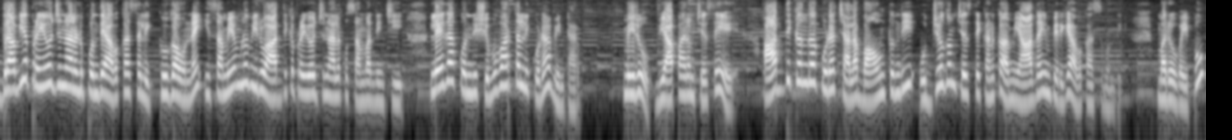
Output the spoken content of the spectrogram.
ద్రవ్య ప్రయోజనాలను పొందే అవకాశాలు ఎక్కువగా ఉన్నాయి. ఈ సమయంలో మీరు ఆర్థిక ప్రయోజనాలకు సంబంధించి లేదా కొన్ని శుభవార్తల్ని కూడా వింటారు. మీరు వ్యాపారం చేసే ఆర్థికంగా కూడా చాలా బాగుంటుంది. ఉద్యోగం చేస్తే కనుక మీ ఆదాయం పెరిగే అవకాశం ఉంది. మరోవైపు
